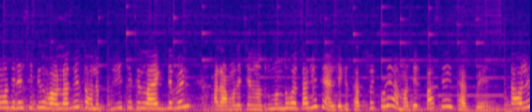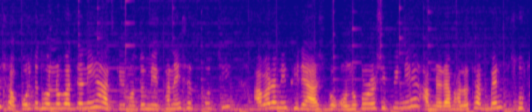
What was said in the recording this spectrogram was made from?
আমাদের রেসিপি ভালো লাগে তাহলে প্লিজ একটা লাইক দেবেন আর আমাদের চ্যানেল নতুন বন্ধু হয়ে থাকলে চ্যানেলটিকে সাবস্ক্রাইব করে আমাদের পাশেই থাকবেন। তাহলে সকলকে ধন্যবাদ জানিয়ে আজকের মতো আমি এখানেই শেষ করছি। আবার আমি ফিরে আসব অন্য কোনো রেসিপি নিয়ে। আপনারা ভালো থাকবেন, সুস্থ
